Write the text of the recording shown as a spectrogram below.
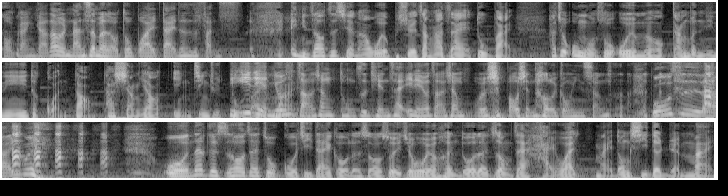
好 尴尬，到底男生们我都不爱戴，真是烦死了。哎、欸，你知道之前呢、啊，我有学长他在杜拜，他就问我说，我有没有冈本零零一的管道，他想要引进去。你一脸又是长得像同志天才，一脸又长得像我是保险套的供应商吗？不是啦，因为。我那个时候在做国际代购的时候，所以就会有很多的这种在海外买东西的人脉，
